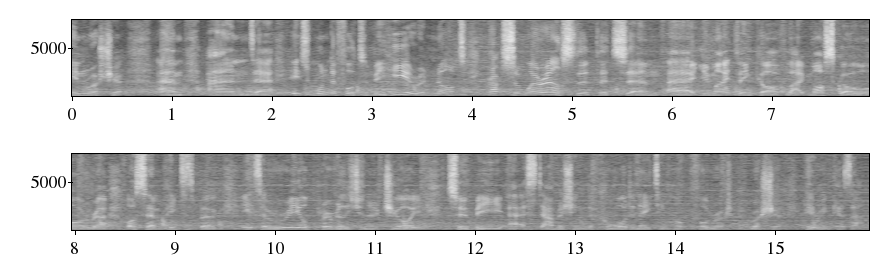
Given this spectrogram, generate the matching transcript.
in Russia. Um, and it's wonderful to be here and not perhaps somewhere else that, that um, uh, you might think of, like Moscow or, uh, or St. Petersburg. It's a real privilege and a joy to be uh, establishing the coordinating hub for Russia here in Kazan.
